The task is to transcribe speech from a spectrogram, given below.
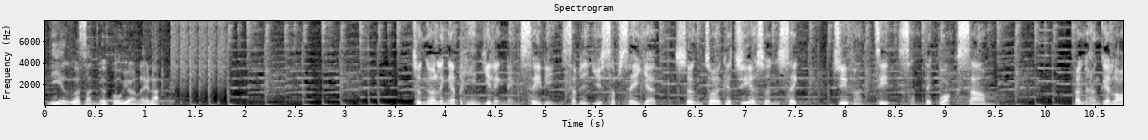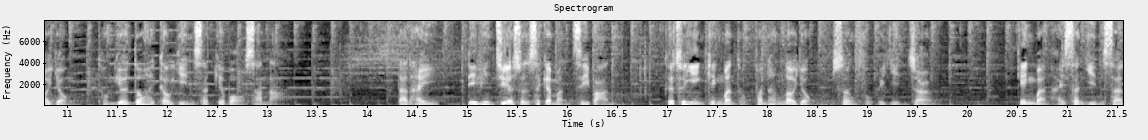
呢一個神嘅羔羊嚟啦。仲有另一篇二零零四年十一月十四日上載嘅主日信息《住棚節神的國三》，分享嘅內容同樣都係夠現實嘅和散那，但係呢篇主日信息嘅文字版，卻出現經文同分享內容唔相符嘅現象。經文係新現實，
